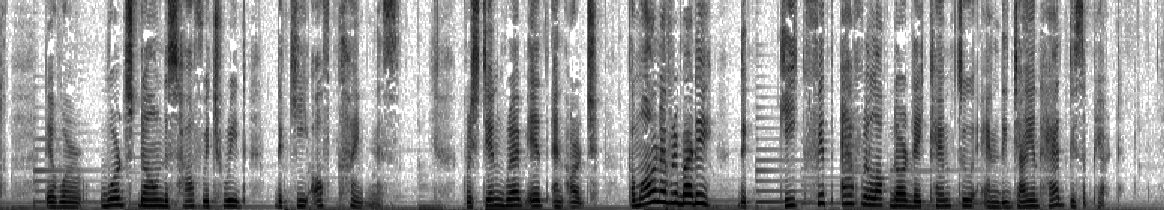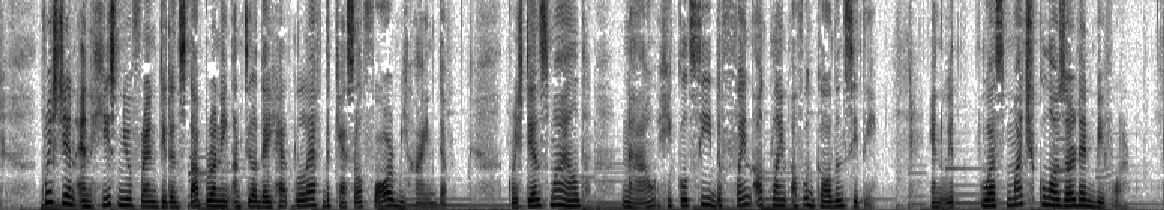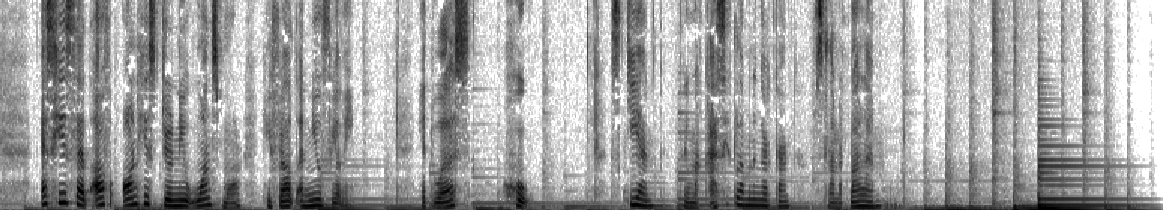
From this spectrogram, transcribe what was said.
There were words down the shaft which read, the key of kindness. Christian grabbed it and urged, Come on, everybody! The key fit every locked door they came to, and the giant had disappeared. Christian and his new friend didn't stop running until they had left the castle far behind them. Christian smiled. Now he could see the faint outline of a golden city, and it was much closer than before. As he set off on his journey once more, he felt a new feeling. It was hope. Sekian, terima kasih telah mendengarkan. Selamat malam.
